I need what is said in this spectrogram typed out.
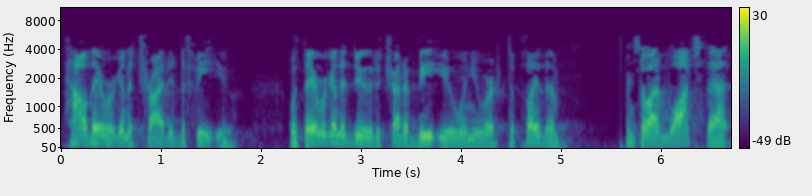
how they were going to try to defeat you, what they were going to do to try to beat you when you were to play them. And so I'd watch that,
